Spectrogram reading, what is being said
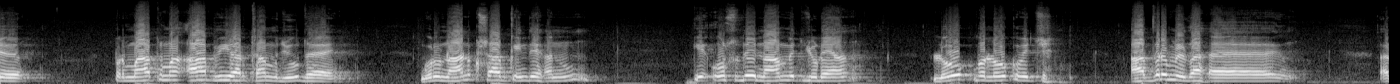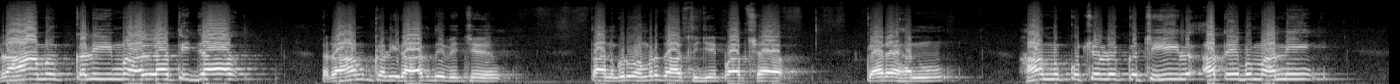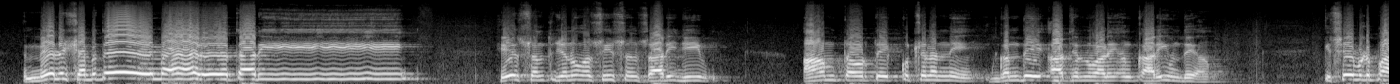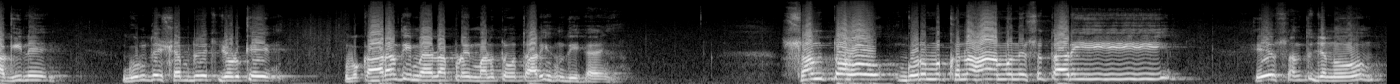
ਪਰਮਾਤਮਾ ਆਪ ਵੀ ਅਰਥਾਂ ਮੌਜੂਦ ਹੈ। ਗੁਰੂ ਨਾਨਕ ਸਾਹਿਬ ਕਹਿੰਦੇ ਹਨ ਕਿ ਉਸ ਦੇ ਨਾਮ ਵਿੱਚ ਜੁੜਿਆ ਲੋਕ ਪਰਲੋਕ ਵਿੱਚ ਆਦਰ ਮਿਲਦਾ ਹੈ। ਰਾਮ ਕਲੀ ਮਹੱਲਾ ਤੀਜਾ। ਰਾਮ ਕਲੀ ਰਾਗ ਦੇ ਵਿੱਚ ਧੰਨ ਗੁਰੂ ਅਮਰਦਾਸ ਜੀ ਪਾਤਸ਼ਾਹ ਕਹਿ ਰਹੇ ਹਨ, ਹਮ ਕੁਚਲ ਕਚੀਲ ਅਤੇ ਬਮਾਨੀ, ਮਿਲ ਸ਼ਬਦੇ ਮਹਿਰ ਤਾਰੀ हे ਸੰਤ ਜਨੋ, ਅਸੀਂ ਸੰਸਾਰੀ ਜੀਵ ਆਮ ਤੌਰ ਤੇ ਕੁਚਲਨੇ ਗੰਦੇ ਆਚਰਣ ਵਾਲੇ ਅਹੰਕਾਰੀ ਹੁੰਦੇ ਆ ਕਿਸੇ ਵਡਭਾਗੀ ਨੇ ਗੁਰੂ ਦੇ ਸ਼ਬਦ ਵਿੱਚ ਜੁੜ ਕੇ ਵਕਾਰਾਂ ਦੀ ਮੈਲ ਆਪਣੇ ਮਨ ਤੋਂ ਉਤਾਰੀ ਹੁੰਦੀ ਹੈ। ਸੰਤ ਸੰਤੋ ਗੁਰਮੁਖ ਨਾਮ ਨਿਸਤਾਰੀ। हे ਸੰਤ ਜਨੋ,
